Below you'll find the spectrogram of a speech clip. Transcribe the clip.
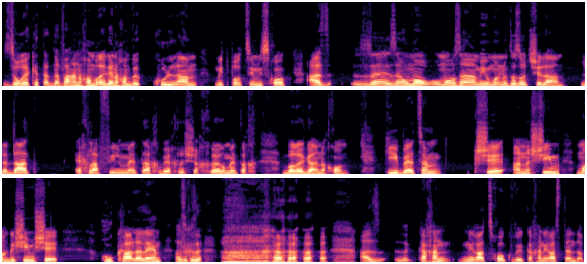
זורק את הדבר הנכון ברגע הנכון, וכולם מתפרצים לשחוק. אז זה, זה הומור. הומור זה המיומנות הזאת של לדעת איך להפעיל מתח ואיך לשחרר מתח ברגע הנכון. כי בעצם כשאנשים מרגישים שהוא קל עליהם, אז זה כזה, אז ככה נראה צחוק וככה נראה סטנדאפ.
